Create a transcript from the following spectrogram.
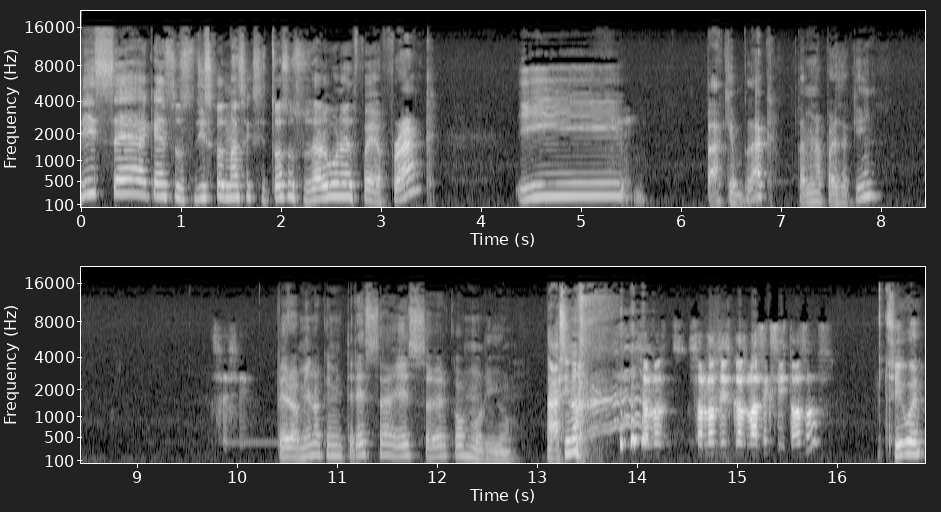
dice que sus discos más exitosos, sus álbumes fue Frank y Back in Black. También aparece aquí. Sí, sí. Pero a mí lo que me interesa es saber cómo murió. Ah, sí, no. ¿Son los, ¿Son los discos más exitosos? Sí, güey.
